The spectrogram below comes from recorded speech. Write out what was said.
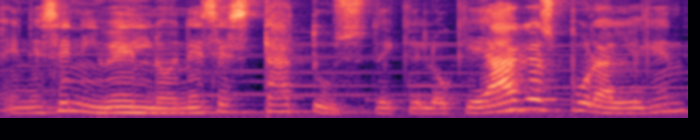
en ese nivel, ¿no? en ese estatus de que lo que hagas por alguien,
